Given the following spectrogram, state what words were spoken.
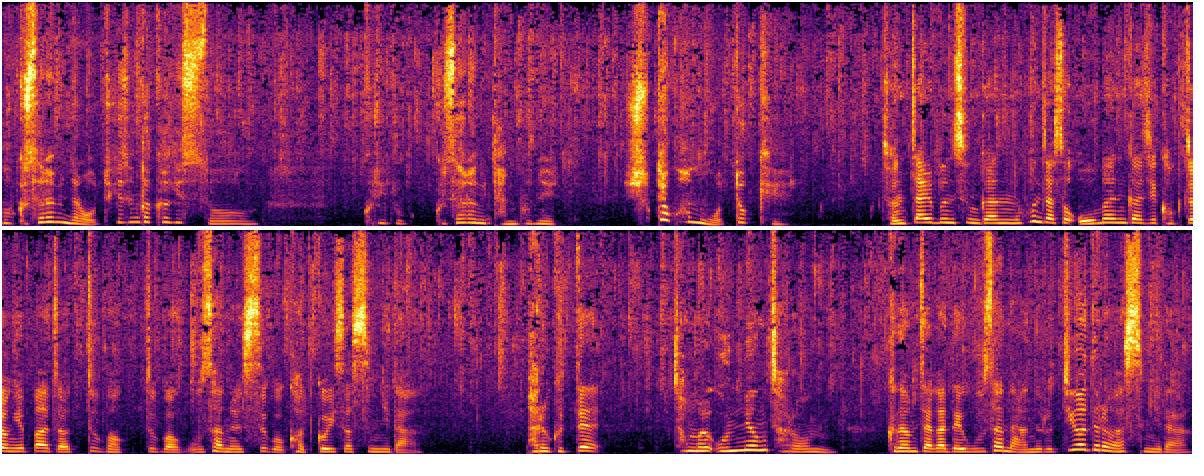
어, 그 사람이 날 어떻게 생각하겠어. 그리고 그 사람이 단번에 싫다고 하면 어떡해. 전 짧은 순간 혼자서 오만 가지 걱정에 빠져 뚜벅뚜벅 우산을 쓰고 걷고 있었습니다. 바로 그때 정말 운명처럼 그 남자가 내 우산 안으로 뛰어들어왔습니다.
